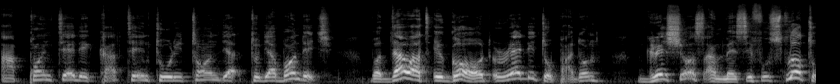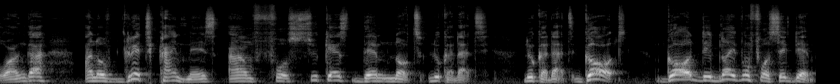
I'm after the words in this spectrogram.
appointed a captain to return their, to their bondage. But thou art a God ready to pardon, gracious and merciful, slow to anger, and of great kindness, and forsookest them not. Look at that. Look at that. God, God did not even forsake them.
